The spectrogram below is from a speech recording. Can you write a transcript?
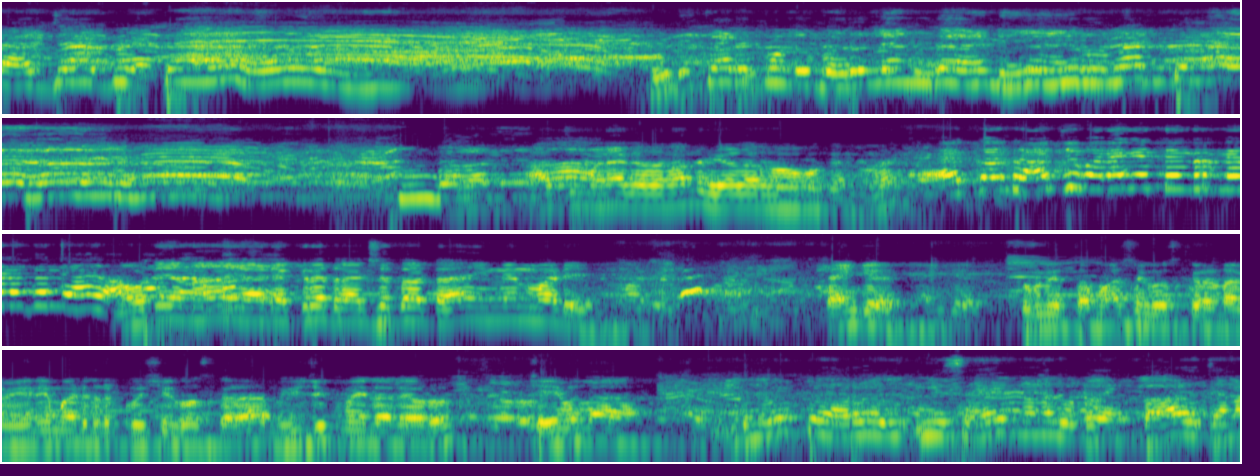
ರಾಜ್ಯ ಬಿಟ್ಟ. ಹುಡುಕಾಡಿಕೊಂಡು ಬರಲಂಗ ನೀರು ನಟ್ಟ. ಅಜ್ಜ ಮನ್ಯಾಗ ಅದನ ಅಂದ್ರೆ ಹೇಳಾರ ಹೋಗ್ಬೇಕಂತ ಯಾಕಂದ್ರೆ ನೋಡಿ ಅಣ್ಣ ಎರಡು ಎಕರೆ ದ್ರಾಕ್ಷಿ ತೋಟ ಇನ್ನೇನ್ ಮಾಡಿ? Thank you. ಸುಮ್ಮನೆ ತಮಾಷೆಗೋಸ್ಕರ ನಾವು ಏನೇ ಮಾಡಿದ್ರು ಖುಷಿಗೋಸ್ಕರ ಮ್ಯೂಸಿಕ್ ಮೈಲಾರಿ ಅವರು. ಕೇವಲ ದಯವಿಟ್ಟು ಯಾರೋ ಈ- ಸೈಡ್ ನನಗೆ ಭಾಳ ಜನ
